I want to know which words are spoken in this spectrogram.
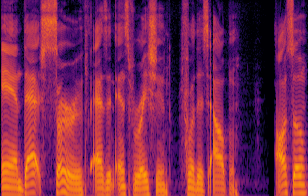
and that served as an inspiration for this album. Also,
